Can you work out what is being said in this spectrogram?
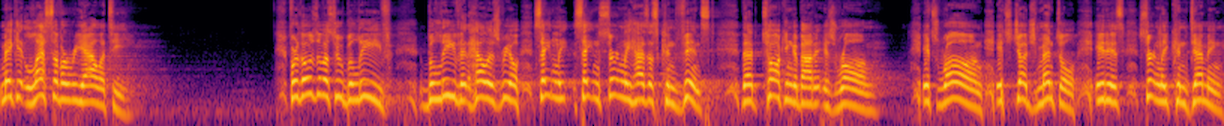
make it less of a reality. For those of us who believe, believe that hell is real, Satan, Satan certainly has us convinced that talking about it is wrong. It's wrong. It's judgmental. It is certainly condemning.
